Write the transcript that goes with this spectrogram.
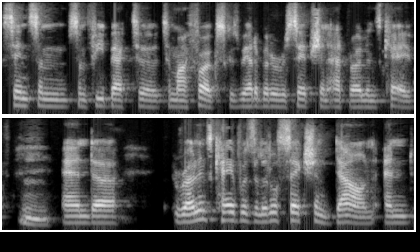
send some some feedback to to my folks because we had a bit of reception at Roland's Cave. Mm. And uh, Roland's Cave was a little section down, and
